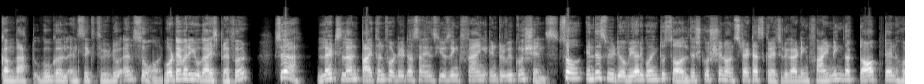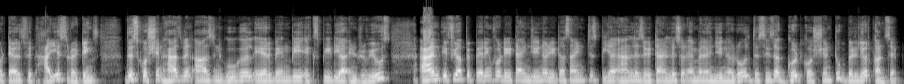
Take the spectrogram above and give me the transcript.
come back to google and sixth video and so on. Whatever you guys prefer. So yeah Let's learn Python for data science using FAANG interview questions. So in this video, we are going to solve this question on StrataScratch regarding finding the top 10 hotels with highest ratings. This question has been asked in Google, Airbnb, Expedia interviews. And if you are preparing for data engineer, data scientist, BI analyst, data analyst or ML engineer role, this is a good question to build your concept.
